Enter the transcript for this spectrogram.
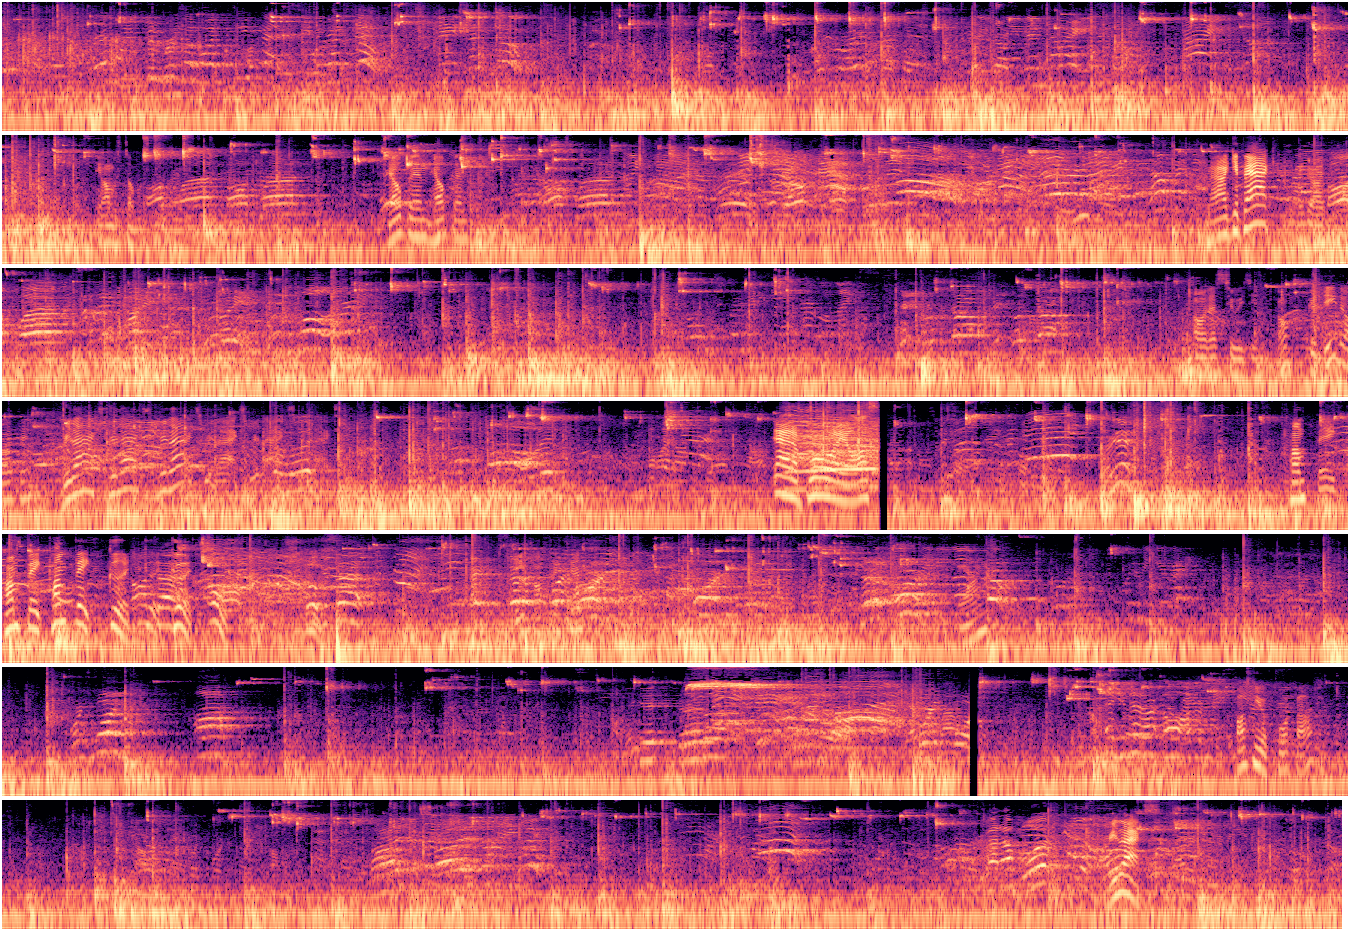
Flag. Help him, help him. Now get back. Oh god. Oh, that's too easy. Oh, good D though, I think. Relax, relax, relax, relax, relax, relax. That a boy, Austin. There he is. Pump fake, pump fake, pump fake. Good, good, good. Oh, Go, get that. see, pump fake then. Warren. Orange one. Ah. Take it. Good. Austin, you have four fouls? Relax.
